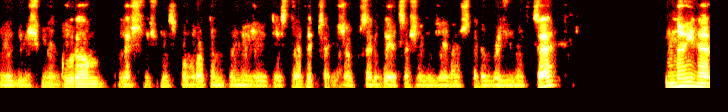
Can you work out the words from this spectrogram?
byliśmy górą, weszliśmy z powrotem poniżej tej strefy, także obserwuję, co się dzieje na 4 godzinówce. No i na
